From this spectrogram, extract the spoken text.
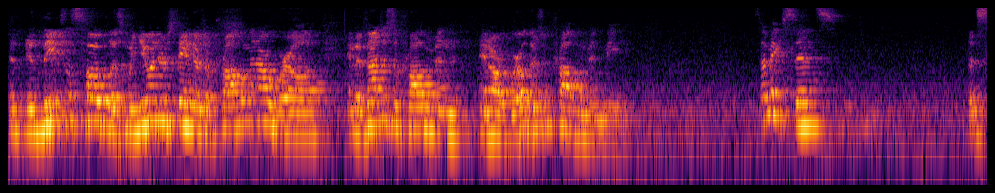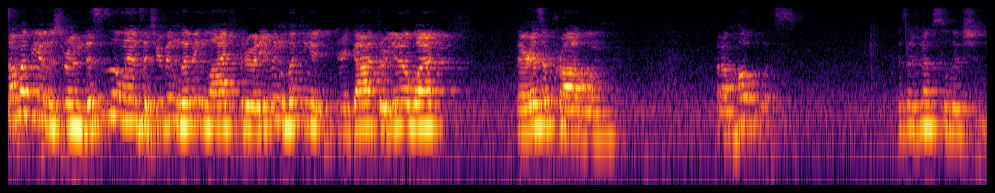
It, it leaves us hopeless when you understand there's a problem in our world, and there's not just a problem in, in our world, there's a problem in me. Does that make sense? But some of you in this room, this is the lens that you've been living life through, and even looking at God through. You know what? There is a problem, but I'm hopeless because there's no solution.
